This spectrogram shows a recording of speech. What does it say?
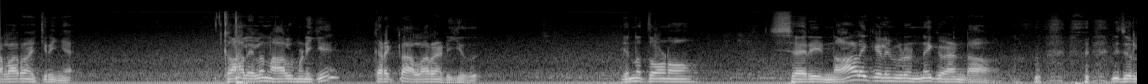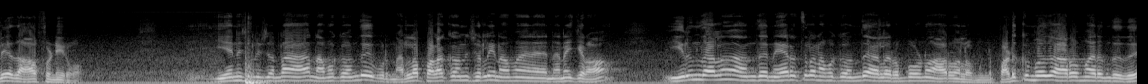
அலாரம் வைக்கிறீங்க. காலையில் நாலு மணிக்கு கரெக்டாக அலாரம் அடிக்குது. என்ன தோணும்? சரி நாளைக்கு எழுப்பிவிடும் இன்றைக்கி வேண்டாம். நீ சொல்லி அதை ஆஃப் பண்ணிடுவோம் ஏன்னு சொல்லி சொன்னால் நமக்கு வந்து ஒரு நல்ல பழக்கம்னு சொல்லி நம்ம நினைக்கிறோம். இருந்தாலும் அந்த நேரத்தில் நமக்கு வந்து அதில் ரொம்ப ஒன்றும் ஆர்வம் இல்லை. முன்ன படுக்கும்போது ஆர்வமாக இருந்தது.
